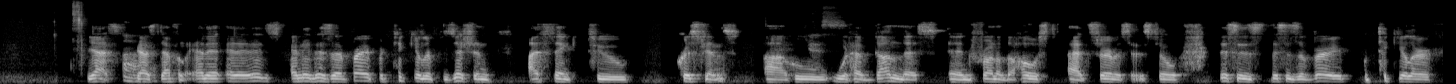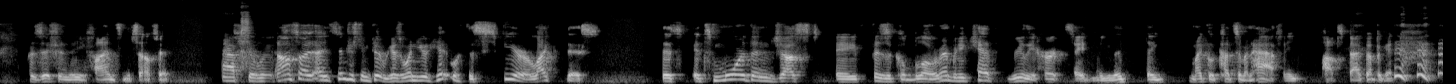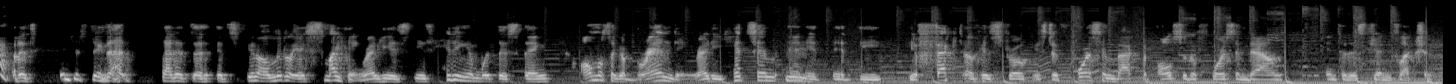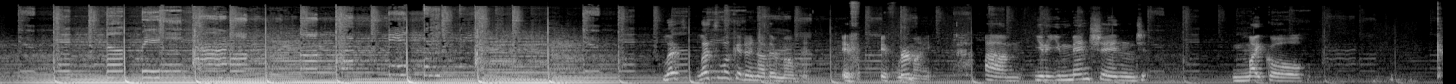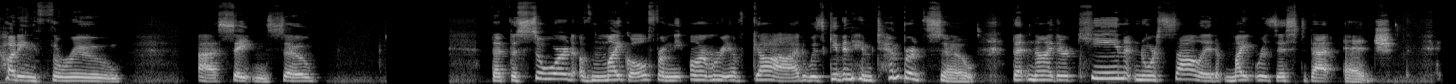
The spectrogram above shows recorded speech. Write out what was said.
Yes, uh, yes, definitely, and it, and it is, and it is a very particular position, I think, to Christians uh, who yes. would have done this in front of the host at services. So this is this is a very particular position that he finds himself in. Absolutely. And also, it's interesting too because when you hit with a spear like this, it's it's more than just a physical blow. Remember, he can't really hurt Satan. They, they, Michael cuts him in half and he pops back up again. but it's interesting that that it's a, it's you know literally a smiting, right? He is he's hitting him with this thing, almost like a branding, right? He hits him, mm. and it, it, the the effect of his stroke is to force him back, but also to force him down into this genuflection. Let's let's look at another moment, if if we might. Um, you know, you mentioned Michael cutting through uh, Satan, so that the sword of Michael from the armory of God was given him tempered so that neither keen nor solid might resist that edge.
